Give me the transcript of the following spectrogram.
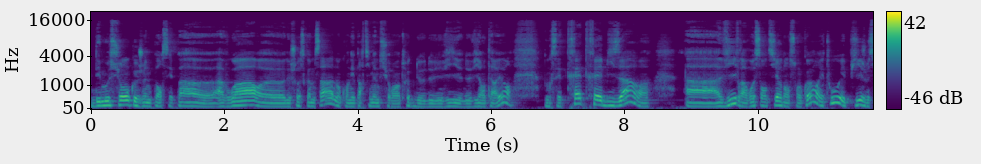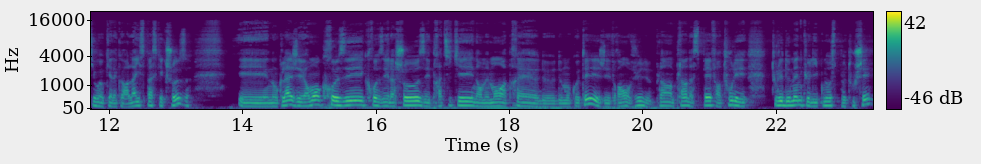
d'émotions que je ne pensais pas euh, avoir, euh, de choses comme ça. Donc on est parti même sur un truc de, de vie de vie antérieure. Donc c'est très très bizarre à vivre, à ressentir dans son corps et tout. Et puis je me suis dit, ouais, ok, d'accord, là il se passe quelque chose. Et donc là, j'ai vraiment creusé, creusé la chose et pratiqué énormément après de, de mon côté. Et j'ai vraiment vu de plein, plein d'aspects, enfin tous les tous les domaines que l'hypnose peut toucher.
